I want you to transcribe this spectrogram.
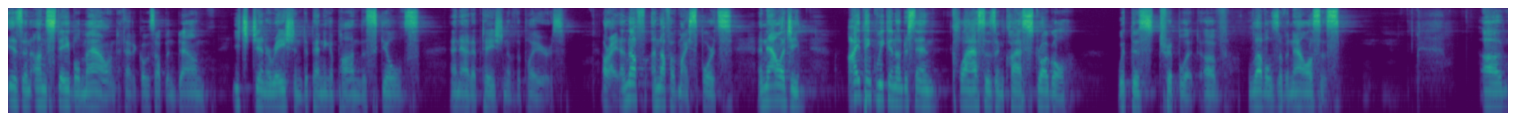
is an unstable mound, that it goes up and down each generation depending upon the skills and adaptation of the players. All right, enough, enough of my sports analogy. I think we can understand classes and class struggle with this triplet of levels of analysis. Uh,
